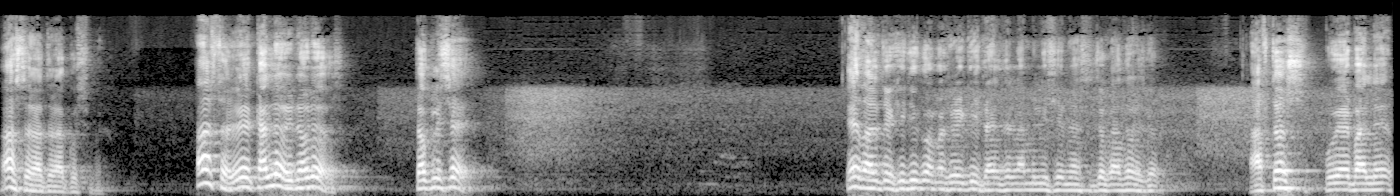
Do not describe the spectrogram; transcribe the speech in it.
Άστο να τον ακούσουμε. Άστο, ρε, καλό, είναι ωραίος. Το κλεισέ. Έβαλε το ηχητικό μέχρι εκεί, ήταν ήθελε να μιλήσει ένας τζοκαδόρος. Αυτός που έβαλε,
